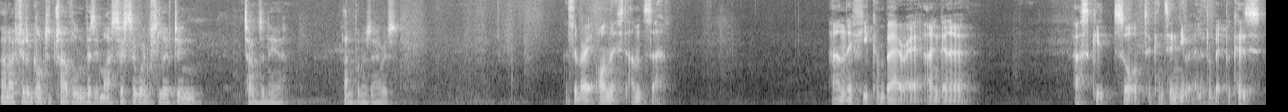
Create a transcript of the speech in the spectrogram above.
And I should have gone to travel and visit my sister when she lived in Tanzania and Buenos Aires. That's a very honest answer. And if you can bear it, I'm going to ask you sort of to continue it a little bit because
